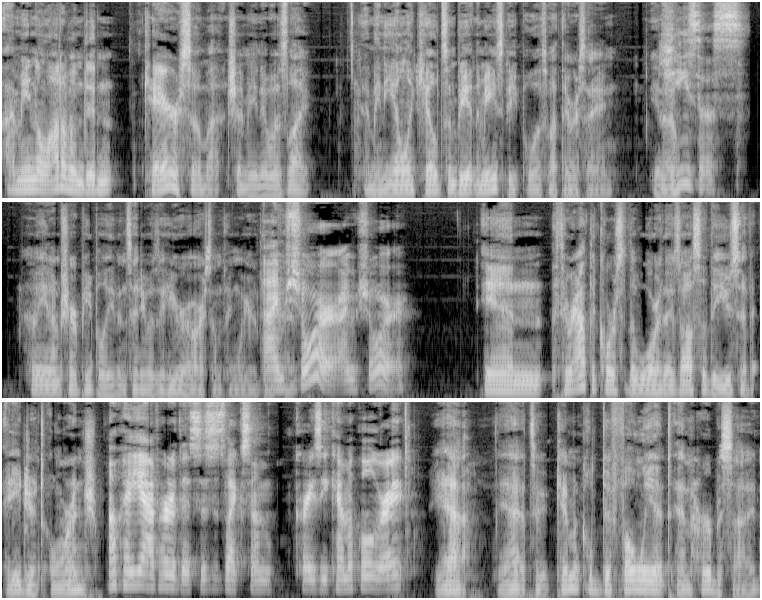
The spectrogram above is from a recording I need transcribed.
I mean, a lot of them didn't care so much. I mean, it was like, I mean, he only killed some Vietnamese people, is what they were saying. You know? Jesus. I mean, I'm sure people even said he was a hero or something weird. Like I'm that. sure. I'm sure. In throughout the course of the war, there's also the use of Agent Orange. Okay, yeah, I've heard of this. This is like some crazy chemical, right? Yeah, yeah, it's a chemical defoliant and herbicide.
